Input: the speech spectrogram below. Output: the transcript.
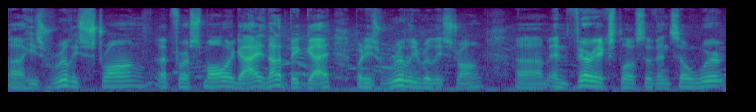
Uh, he's really strong uh, for a smaller guy. He's not a big guy, but he's really, really strong um, and very explosive. And so we're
